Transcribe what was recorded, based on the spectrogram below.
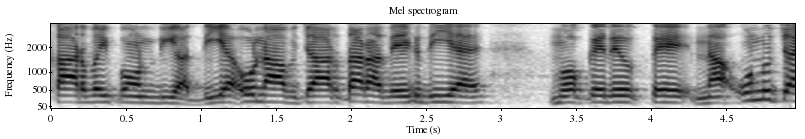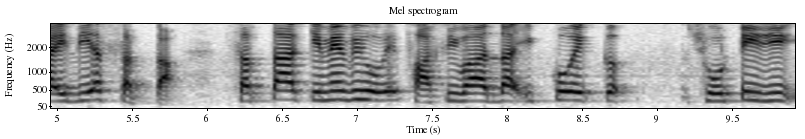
ਕਾਰਵਾਈ ਪਾਉਣ ਦੀ ਆਦੀ ਹੈ ਉਹ ਨਾ ਵਿਚਾਰਧਾਰਾ ਦੇਖਦੀ ਹੈ ਮੌਕੇ ਦੇ ਉੱਤੇ ਨਾ ਉਹਨੂੰ ਚਾਹੀਦੀ ਹੈ ਸੱਤਾ। ਸੱਤਾ ਕਿਵੇਂ ਵੀ ਹੋਵੇ, ਫਾਸੀਵਾਦ ਦਾ ਇੱਕੋ ਇੱਕ ਛੋਟੀ ਜੀ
